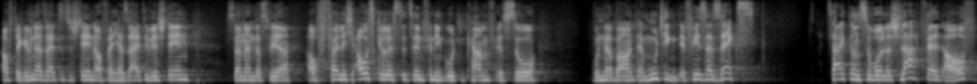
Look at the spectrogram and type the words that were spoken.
auf der Gewinnerseite zu stehen, auf welcher Seite wir stehen, sondern dass wir auch völlig ausgerüstet sind für den guten Kampf, ist so wunderbar und ermutigend. Epheser 6 zeigt uns sowohl das Schlachtfeld auf,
